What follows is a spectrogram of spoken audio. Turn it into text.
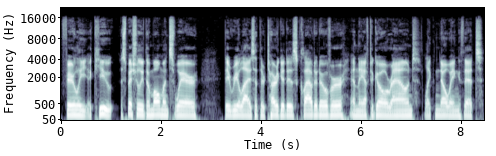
fairly acute, especially the moments where they realize that their target is clouded over and they have to go around, like, knowing that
